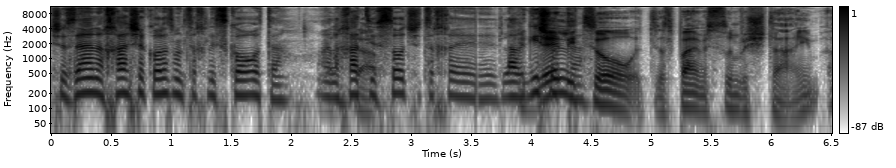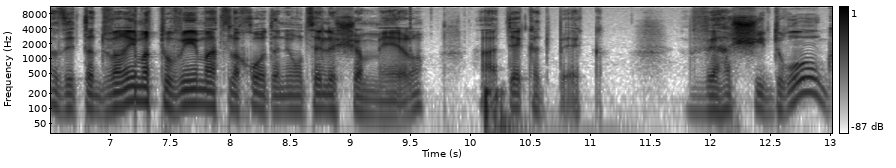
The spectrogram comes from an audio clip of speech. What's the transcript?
שזה הנחה שכל הזמן צריך לזכור אותה. הנחת. יסוד שצריך אה, להרגיש כדי אותה. ליצור את 2022, אז את הדברים הטובים, ההצלחות, אני רוצה לשמר, העתק הדבק, והשדרוג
